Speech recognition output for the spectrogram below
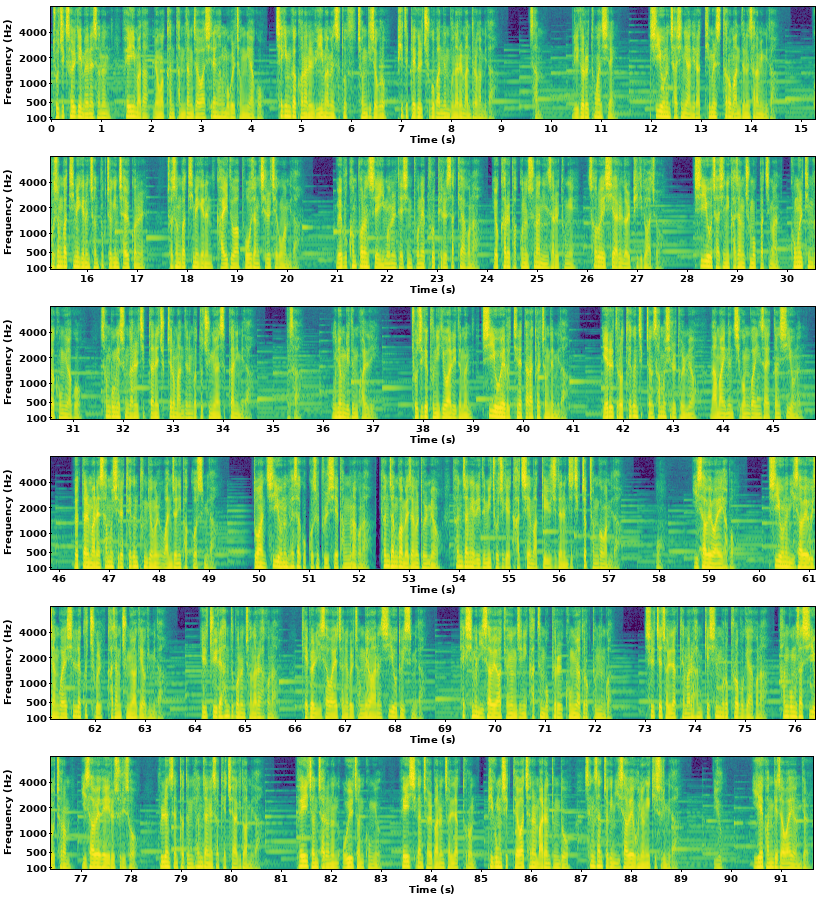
조직 설계 면에서는 회의마다 명확한 담당자와 실행 항목을 정리하고 책임과 권한을 위임하면서도 정기적으로 피드백을 주고받는 문화를 만들어갑니다. 3. 리더를 통한 실행. CEO는 자신이 아니라 팀을 스타로 만드는 사람입니다. 고성과 팀에게는 전폭적인 자율권을, 저성과 팀에게는 가이드와 보호장치를 제공합니다. 외부 컨퍼런스에 임원을 대신 보내 프로필을 쌓게 하거나 역할을 바꾸는 순환 인사를 통해 서로의 시야를 넓히기도 하죠. CEO 자신이 가장 주목받지만 공을 팀과 공유하고 성공의 순간을 집단의 축제로 만드는 것도 중요한 습관입니다. 4. 운영 리듬 관리. 조직의 분위기와 리듬은 CEO의 루틴에 따라 결정됩니다. 예를 들어 퇴근 직전 사무실을 돌며 남아있는 직원과 인사했던 CEO는 몇 달 만에 사무실의 퇴근 풍경을 완전히 바꾸었습니다. 또한 CEO는 회사 곳곳을 불시에 방문하거나 현장과 매장을 돌며 현장의 리듬이 조직의 가치에 맞게 유지되는지 직접 점검합니다. 5. 이사회와의 협업. CEO는 이사회 의장과의 신뢰 구축을 가장 중요하게 여깁니다. 일주일에 한두 번은 전화를 하거나 개별 이사와의 저녁을 정례화하는 CEO도 있습니다. 핵심은 이사회와 경영진이 같은 목표를 공유하도록 돕는 것. 실제 전략 테마를 함께 실무로 풀어보게 하거나 항공사 CEO처럼 이사회 회의를 수리소, 훈련센터 등 현장에서 개최하기도 합니다. 회의 전 자료는 5일 전 공유, 회의 시간 절반은 전략 토론, 비공식 대화 채널 마련 등도 생산적인 이사회 운영의 기술입니다. 6. 이해관계자와의 연결.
